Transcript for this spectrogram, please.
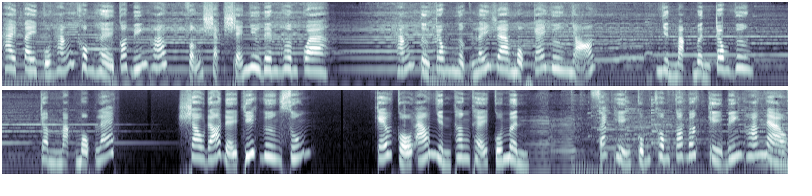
Hai tay của hắn không hề có biến hóa, vẫn sạch sẽ như đêm hôm qua. Hắn từ trong ngực lấy ra một cái gương nhỏ. Nhìn mặt mình trong gương. Trầm mặt một lát. Sau đó để chiếc gương xuống. Kéo cổ áo nhìn thân thể của mình. Phát hiện cũng không có bất kỳ biến hóa nào.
